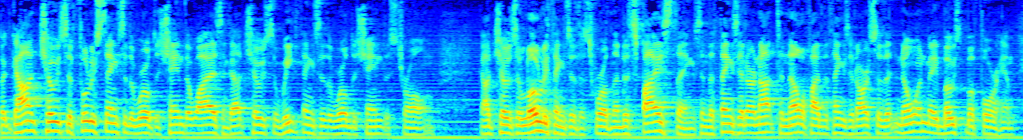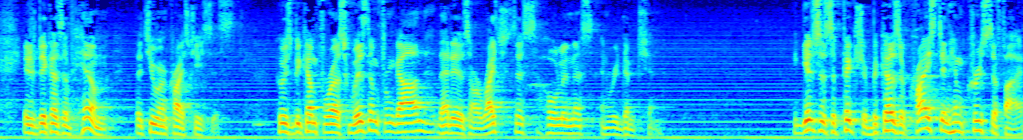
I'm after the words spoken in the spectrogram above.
But God chose the foolish things of the world to shame the wise, and God chose the weak things of the world to shame the strong. God chose the lowly things of this world and the despised things and the things that are not to nullify the things that are so that no one may boast before him. It is because of him that you are in Christ Jesus who has become for us wisdom from God, that is, our righteousness, holiness, and redemption. He gives us a picture because of Christ and Him crucified.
